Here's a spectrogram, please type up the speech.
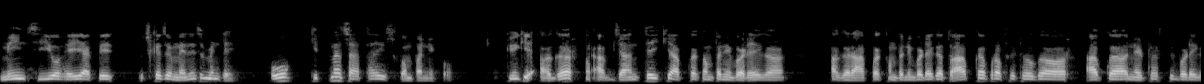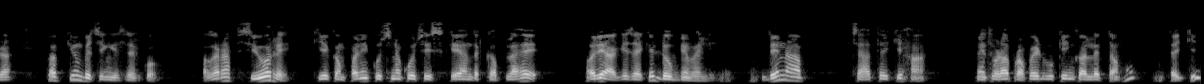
मेन सीईओ है या फिर उसका जो मैनेजमेंट है, वो कितना चाहता है उस कंपनी को। क्योंकि अगर आप जानते हैं कि आपका कंपनी बढ़ेगा, अगर आपका कंपनी बढ़ेगा तो आपका प्रॉफिट होगा और आपका नेटवर्क भी बढ़ेगा। तो आप क्यों बेचेंगे शेयर को? अगर आप श्योर है कि ये कंपनी कुछ ना कुछ इसके अंदर कपला है और ये आगे जाके डूबने वाली है। देन आप चाहते हैं कि हाँ मैं थोड़ा प्रॉफिट बुकिंग कर लेता हूँ, ताकि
